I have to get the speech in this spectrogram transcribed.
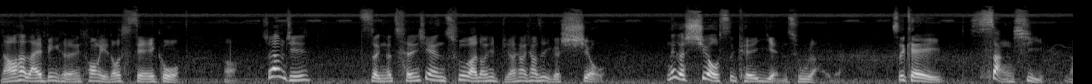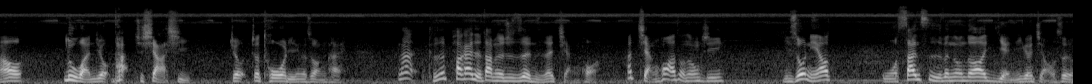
然后他来宾可能通常也都 say 过哦，所以他们其实。整个呈现出来的东西比较像像是一个秀，那个秀是可以演出来的，是可以上戏，然后录完就啪就下戏，就就脱离那个状态。那可是他开始大部分就是认真在讲话，他讲话这种东西，你说你要我三四十分钟都要演一个角色，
